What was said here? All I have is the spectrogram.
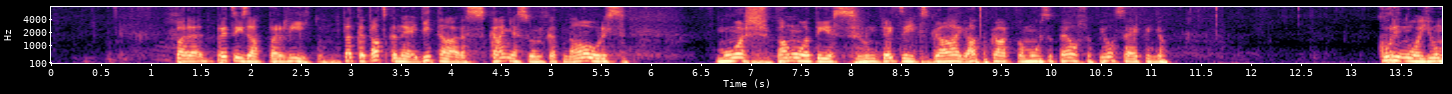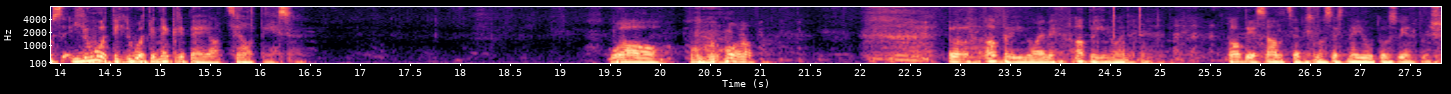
par, precīzāk par rītu. Tad, kad atskanēja ģitāras skaņas un kad Nauris mošs pamodies un dedzīgs gāja apkārt pa mūsu telšu pilsētiņu, kuri no jums ļoti, ļoti negribējāt celties? Wow! wow. Uh, abrīnojami, abrīnojami. Paldies, Ance, vismaz es nejūtos vientuļš.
